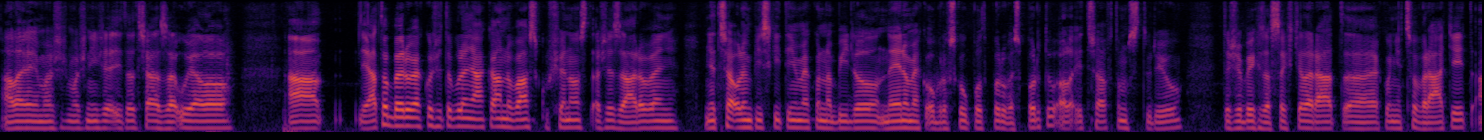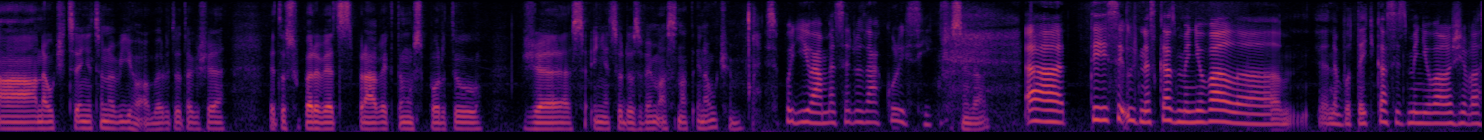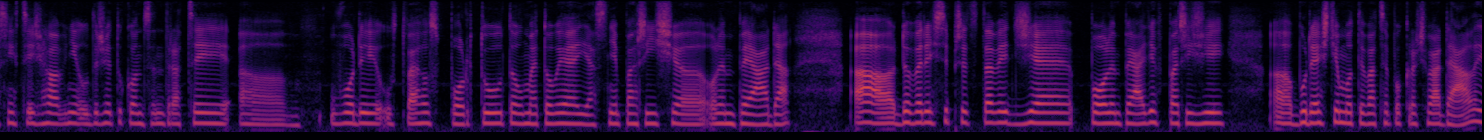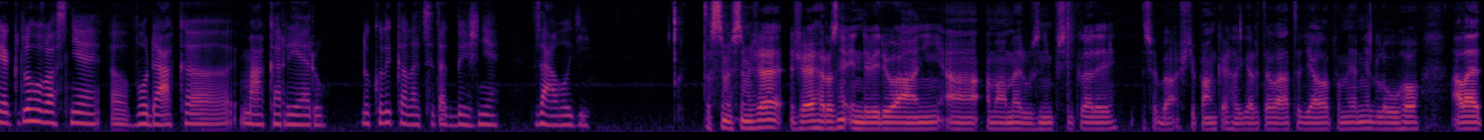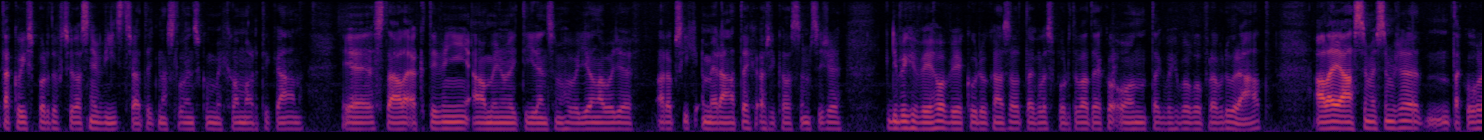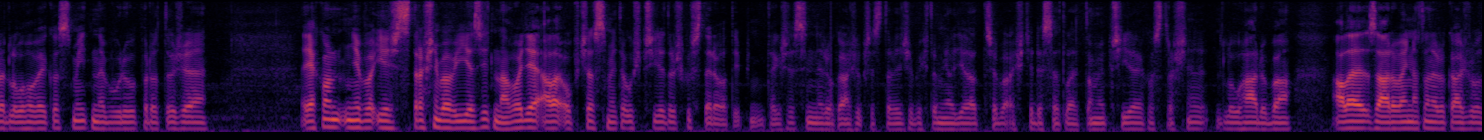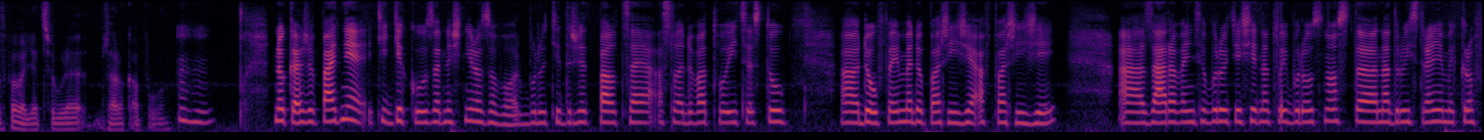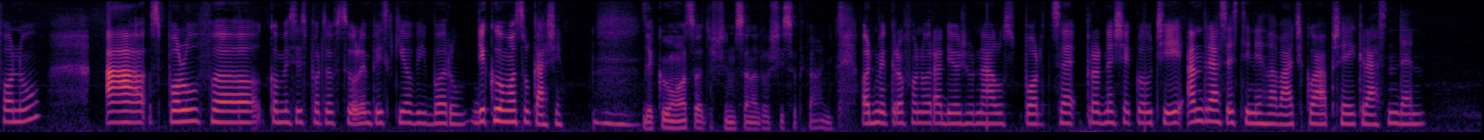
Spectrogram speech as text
Ale je mož, možný, že i to třeba zaujalo a já to beru jako, že to bude nějaká nová zkušenost a že zároveň mě třeba olympijský tým jako nabídl nejenom jako obrovskou podporu ve sportu, ale i třeba v tom studiu, takže bych zase chtěl rád eh, jako něco vrátit a naučit se něco nového a beru to tak, že je to super věc právě k tomu sportu, že se i něco dozvím a snad i naučím. Se podíváme se do zákulisí. Přesně tak. Uh, ty jsi už dneska zmiňoval, eh, nebo teďka si zmiňoval, že vlastně chceš hlavně udržet tu koncentraci uh, u vody, u tvého sportu. Tou metou je jasně Paříž uh, olympiáda. A dovedeš si představit, že po olympiádě v Paříži bude ještě motivace pokračovat dál? Jak dlouho vlastně vodák má kariéru? Do kolika let se tak běžně závodí? To si myslím, že, že je hrozně individuální a, a máme různý příklady. Třeba Štěpánka Hligertová to dělala poměrně dlouho, ale takových sportovců vlastně víc. Třeba teď na Slovensku Michal Martikán je stále aktivní a minulý týden jsem ho viděl na vodě v Arabských Emirátech a říkal jsem si, že kdybych v jeho věku dokázal takhle sportovat jako on, tak bych byl opravdu rád. Ale já si myslím, že takovouhle dlouhověkost mít nebudu, protože jako mě je strašně baví jezdit na vodě, ale občas mi to už přijde trošku stereotypní, takže si nedokážu představit, že bych to měl dělat třeba ještě 10 let. To mi přijde jako strašně dlouhá doba, ale zároveň na to nedokážu odpovědět, co bude za rok a půl. Mm-hmm. No každopádně ti děkuji za dnešní rozhovor. Budu ti držet palce a sledovat tvoji cestu. Doufejme do Paříže a v Paříži. A zároveň se budu těšit na tvoji budoucnost na druhé straně mikrofonu a spolu v eh, komisi sportovců olympijského výboru. Děkuji moc, Lukáši. Děkuji moc a těším se na další setkání. Od mikrofonu radiožurnálu Sport se pro dnešek loučí Andrea Sestýny Hlaváčková. Přeji krásný den.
